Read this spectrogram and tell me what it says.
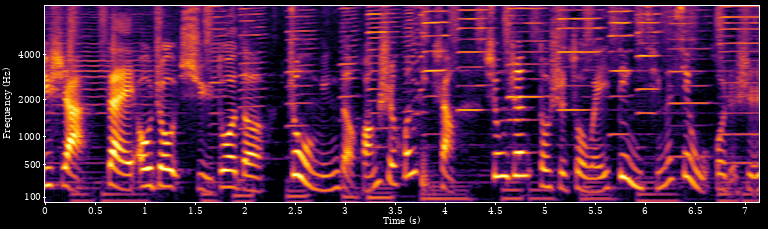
于是啊，在欧洲许多的著名的皇室婚礼上，胸针都是作为定情的信物，或者是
